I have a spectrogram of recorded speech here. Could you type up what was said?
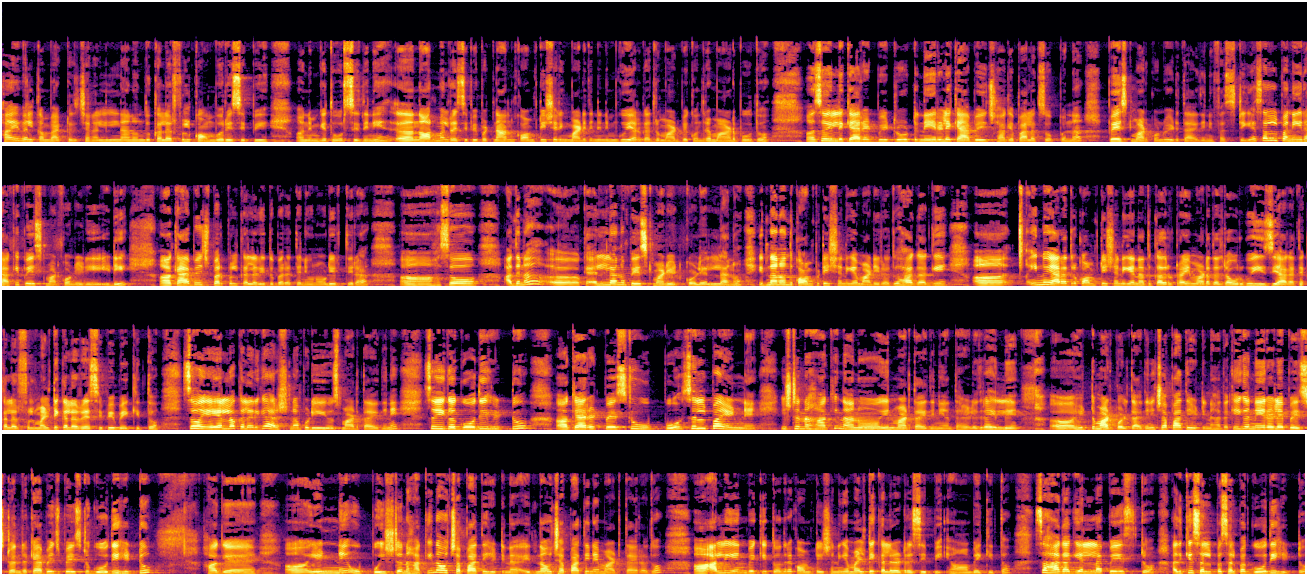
Hi welcome back to the channel ಇಲ್ಲಿ ನಾನೊಂದು colourful combo recipe ನಿಮಗೆ ತೋರಿಸಿದ್ದೀನಿ ನಾರ್ಮಲ್ ರೆಸಿಪಿ ಬಟ್ ನಾನು ಕಾಂಪಿಟೀಷನಿಗೆ ಮಾಡಿದ್ದೀನಿ ನಿಮಗೂ ಯಾರಿಗಾದರೂ ಮಾಡಬೇಕು ಅಂದರೆ ಮಾಡ್ಬೋದು. ಸೊ ಇಲ್ಲಿ ಕ್ಯಾರೆಟ್ ಬೀಟ್ರೂಟ್ ನೇರಳೆ ಕ್ಯಾಬೇಜ್ ಹಾಗೆ ಪಾಲಕ್ ಸೊಪ್ಪನ್ನು ಪೇಸ್ಟ್ ಮಾಡಿಕೊಂಡು ಇಡ್ತಾ ಇದ್ದೀನಿ ಫಸ್ಟಿಗೆ ಸ್ವಲ್ಪ ನೀರು ಹಾಕಿ ಪೇಸ್ಟ್ ಮಾಡ್ಕೊಂಡು ಇಡಿ ಇಡಿ. ಕ್ಯಾಬೇಜ್ ಪರ್ಪಲ್ ಕಲರ್ ಇದು ಬರುತ್ತೆ, ನೀವು ನೋಡಿರ್ತೀರ. ಸೊ ಅದನ್ನು ಎಲ್ಲನೂ ಪೇಸ್ಟ್ ಮಾಡಿ ಇಟ್ಕೊಳ್ಳಿ, ಎಲ್ಲನೂ. ಇದು ನಾನೊಂದು ಕಾಂಪಿಟೇಷನ್ಗೆ ಮಾಡಿರೋದು. ಹಾಗಾಗಿ ಇನ್ನೂ ಯಾರಾದರೂ ಕಾಂಪಿಟೇಷನ್ಗೆ ಏನಾದಕ್ಕಾದರೂ ಟ್ರೈ ಮಾಡೋದಾದ್ರೆ ಅವ್ರಿಗೂ ಈಸಿ ಆಗುತ್ತೆ. ಕಲರ್ಫುಲ್ ಮಲ್ಟಿ ಕಲರ್ ರೆಸಿಪಿ ಬೇಕಿತ್ತು ಸೊ ಎಲ್ಲೋ ಕಲರಿಗೆ ಅರಿಶಿನ ಪುಡಿ ಯೂಸ್ ಮಾಡ್ತಾ ಇದ್ದೀನಿ. ಸೊ ಈಗ ಗೋಧಿ ಹಿಟ್ಟು ಕ್ಯಾರೆಟ್ ಪೇಸ್ಟು ಉಪ್ಪು, ಸ್ವಲ್ಪ ಎಣ್ಣೆ ಇಷ್ಟನ್ನು ಹಾಕಿ ನಾನು ಏನು ಮಾಡ್ತಾ ಇದ್ದೀನಿ ಅಂತ ಹೇಳಿದರೆ ಇಲ್ಲಿ ಹಿಟ್ಟು ಮಾಡ್ಕೊಳ್ತಾ ಇದ್ದೀನಿ. ಚಪಾತಿ ಹಿಟ್ಟಿನ ಹದಕ್ಕೆ ಈಗ ನೇರಳೆ ಪೇಸ್ಟ್ ಅಂದರೆ ಕ್ಯಾಬೇಜ್ ಪೇಸ್ಟು ಗೋಧಿ ಹಿಟ್ಟು ಹಾಗೆ ಎಣ್ಣೆ, ಉಪ್ಪು ಇಷ್ಟನ್ನು ಹಾಕಿ ನಾವು ಚಪಾತಿ ಹಿಟ್ಟಿನ, ಇದು ನಾವು ಚಪಾತಿನೇ ಮಾಡ್ತಾ ಇರೋದು. ಅಲ್ಲಿ ಏನು ಬೇಕಿತ್ತು ಅಂದರೆ ಕಾಂಪಿಟೇಷನ್ಗೆ ಮಲ್ಟಿ ಕಲರ್ಡ್ ರೆಸಿಪಿ ಬೇಕಿತ್ತು. ಸೊ ಹಾಗಾಗಿ ಎಲ್ಲ ಪೇಸ್ಟು ಅದಕ್ಕೆ ಸ್ವಲ್ಪ ಸ್ವಲ್ಪ ಗೋಧಿ ಹಿಟ್ಟು,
